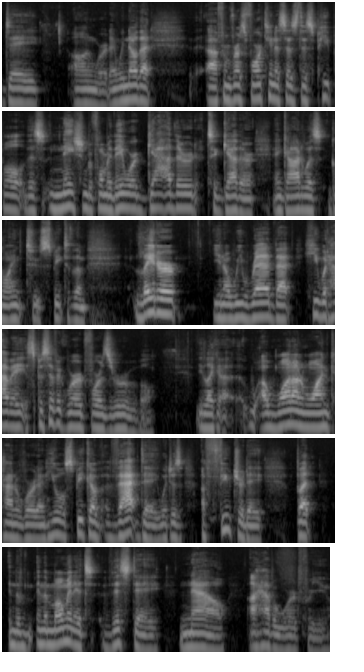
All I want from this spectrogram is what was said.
day onward. And we know that uh, from verse 14 it says this people this nation before me they were gathered together and god was going to speak to them later you know, we read that he would have a specific word for Zerubbabel. like a, one-on-one kind of word and he will speak of that day which is a future day but in the in the moment it's this day now i have a word for you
